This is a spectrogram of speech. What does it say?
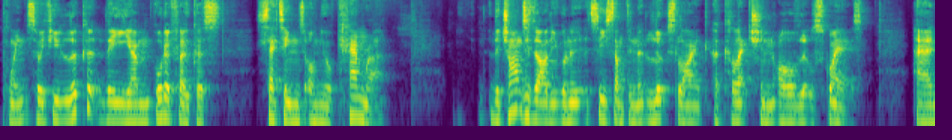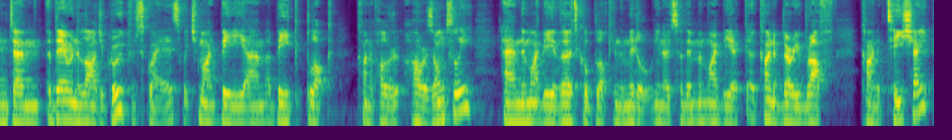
point. So if you look at the um, autofocus settings on your camera, the chances are that you're going to see something that looks like a collection of little squares. And um, they're in a larger group of squares, which might be um, a big block kind of horizontally, and there might be a vertical block in the middle, you know, so there might be a, a kind of very rough kind of T shape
